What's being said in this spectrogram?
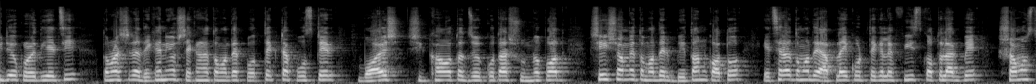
ভিডিও করে দিয়েছি। তোমরা সেটা দেখে নিও। সেখানে তোমাদের প্রত্যেকটা পোস্টের বয়স, শিক্ষাগত যোগ্যতা, শূন্যপদ, সেই সঙ্গে তোমাদের বেতন কত, এছাড়া তোমাদের অ্যাপ্লাই করতে গেলে ফিস কত লাগবে, সমস্ত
